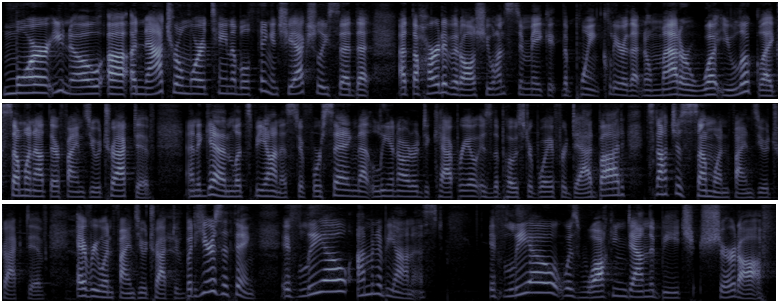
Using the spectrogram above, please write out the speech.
more, you know, uh, a natural, more attainable thing. And she actually said that at the heart of it all, she wants to make it the point clear that no matter what you look like, someone out there finds you attractive. And again, let's be honest, if we're saying that Leonardo DiCaprio is the poster boy for dad bod, it's not just someone finds you attractive. Everyone finds you attractive. But here's the thing. If Leo, I'm going to be honest, if Leo was walking down the beach, shirt off,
